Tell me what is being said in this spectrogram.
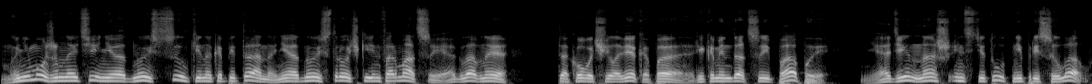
Мы не можем найти ни одной ссылки на капитана, ни одной строчки информации, а главное, такого человека по рекомендации папы ни один наш институт не присылал.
